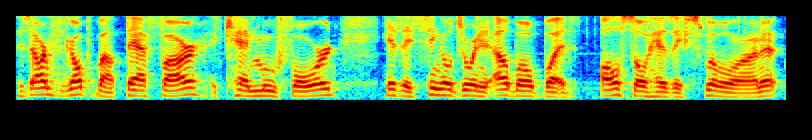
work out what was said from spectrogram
His arm can go up about that far. It can move forward. He has a single jointed elbow but also has a swivel on it.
